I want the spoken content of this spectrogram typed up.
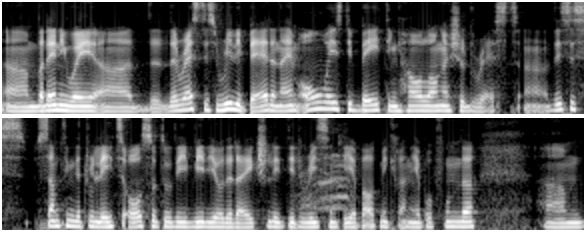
Um, but anyway, uh, the, the rest is really bad, and I'm always debating how long I should rest. Uh, this is something that relates also to the video that I actually did recently about Migraña Profunda. Um,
